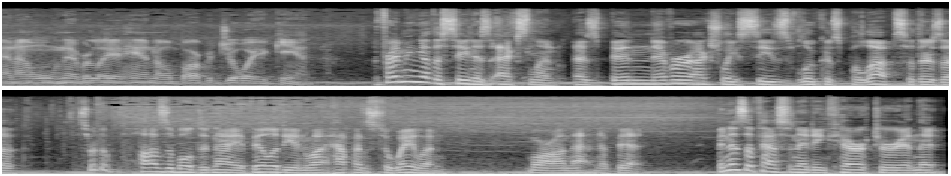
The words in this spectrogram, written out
and I won't ever lay a hand on Barbara Joy again. Framing of the scene is excellent, as Ben never actually sees Lucas pull up, so there's a sort of plausible deniability in what happens to Waylon. More on that in a bit. Ben is a fascinating character in that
